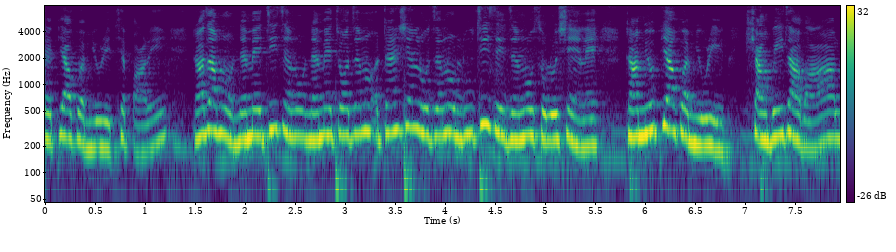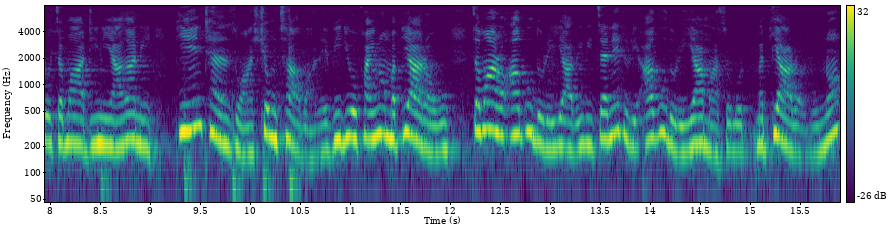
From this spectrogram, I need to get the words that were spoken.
တဲ့ပြောက်ွက်မျိုးတွေဖြစ်ပါတယ်။ဒါကြောင့်မလို့နာမည်ကြီးခြင်းလို့နာမည်ကျော်ခြင်းလို့ attention လိုခြင်းလို့လူကြည့်စေခြင်းလို့ဆိုလို့ရှိရင်လည်းဒါမျိုးပြောက်ွက်မျိုးတွေရှောင်ပေးကြပါလို့ကျွန်မဒီနေရာကနေပြင်းထန်စွာရှုံချပါတယ်။ဗီဒီယိုဖိုင်တော့မပြတော့ဘူး။ကျွန်မတော့အကုသိုလ်တွေရပြီးပြီ။ကျန်တဲ့သူတွေအကုသိုလ်တွေရမှာဆိုလို့မပြတော့ဘူးနော်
